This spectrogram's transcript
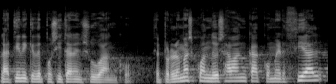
la tiene que depositar en su banco. El problema es cuando esa banca comercial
